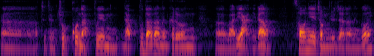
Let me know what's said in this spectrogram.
어, 어쨌든 좋고 나쁘의 나쁘다라는 그런 어, 말이 아니라 선의의 점유자라는 건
